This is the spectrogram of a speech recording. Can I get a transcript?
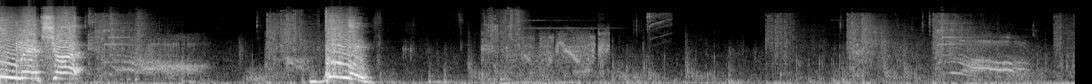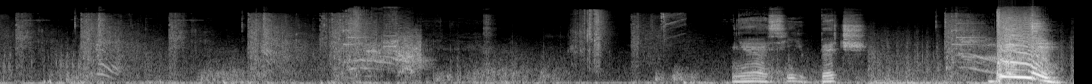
Boom headshot! Boom! Yeah, I see you, bitch. Boom!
